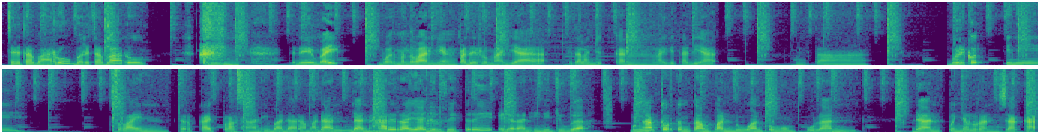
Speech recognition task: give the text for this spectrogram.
Cerita baru, berita baru. Jadi baik buat teman-teman yang pada di rumah aja, kita lanjutkan lagi tadi ya. Kita berikut ini selain terkait pelaksanaan ibadah Ramadan dan Hari Raya Idul Fitri, edaran ini juga mengatur tentang panduan pengumpulan dan penyaluran zakat.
